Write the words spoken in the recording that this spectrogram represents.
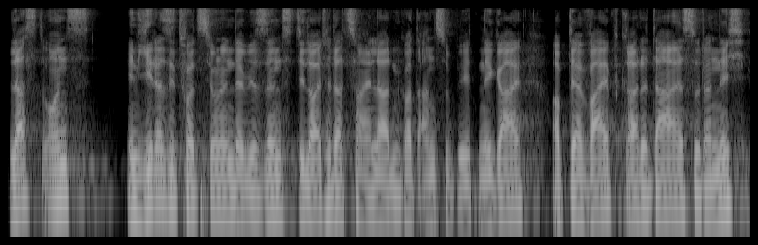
Lasst uns in jeder Situation, in der wir sind, die Leute dazu einladen, Gott anzubeten. Egal, ob der Vibe gerade da ist oder nicht.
